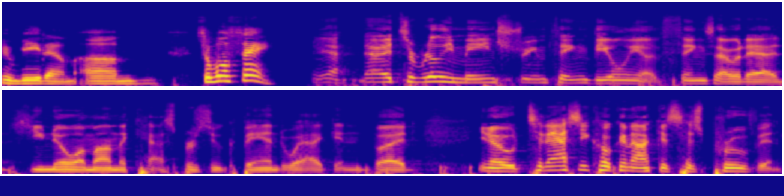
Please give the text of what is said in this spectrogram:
who beat him. Um, so we'll see. Yeah, no, it's a really mainstream thing. The only things I would add, you know, I'm on the Casper Zuk bandwagon, but you know, Thanasi Kokkinakis has proven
